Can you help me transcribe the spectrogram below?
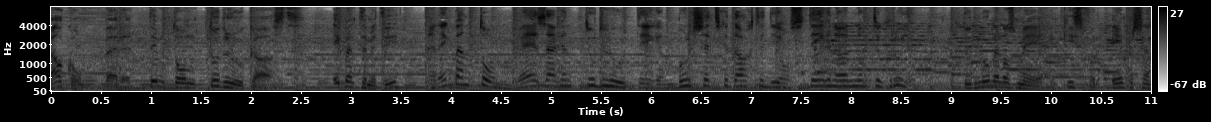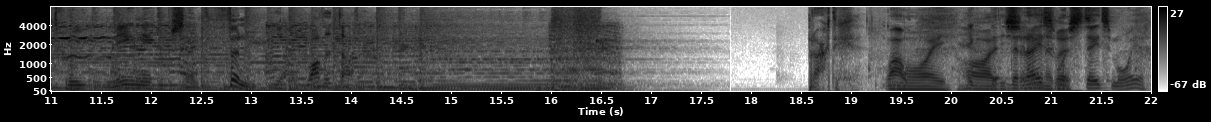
Welkom bij de Tim Tom Toedeloecast. Ik ben Timothy. En ik ben Tom. Wij zeggen toedeloe tegen bullshit-gedachten die ons tegenhouden om te groeien. Toedeloe met ons mee en kies voor 1% groei, 99% fun. Ja, wat een dag. Prachtig. Wauw. Mooi. Ik- Oh, de reis wordt steeds mooier.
